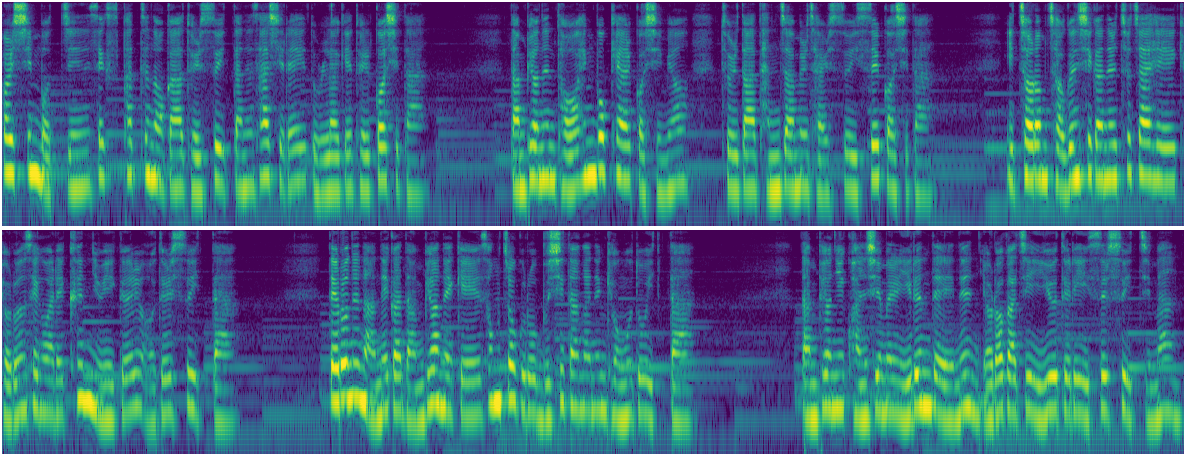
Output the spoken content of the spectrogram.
훨씬 멋진 섹스 파트너가 될 수 있다는 사실에 놀라게 될 것이다. 남편은 더 행복해 할 것이며 둘 다 단잠을 잘 수 있을 것이다. 이처럼 적은 시간을 투자해 결혼 생활에 큰 유익을 얻을 수 있다. 때로는 아내가 남편에게 성적으로 무시당하는 경우도 있다. 남편이 관심을 잃은 데에는 여러 가지 이유들이 있을 수 있지만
